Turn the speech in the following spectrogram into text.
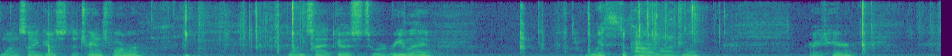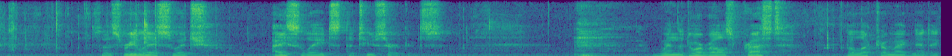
one side goes to the transformer, one side goes to a relay with the power module right here. So this relay switch isolates the two circuits. when the doorbell is pressed, the electromagnetic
